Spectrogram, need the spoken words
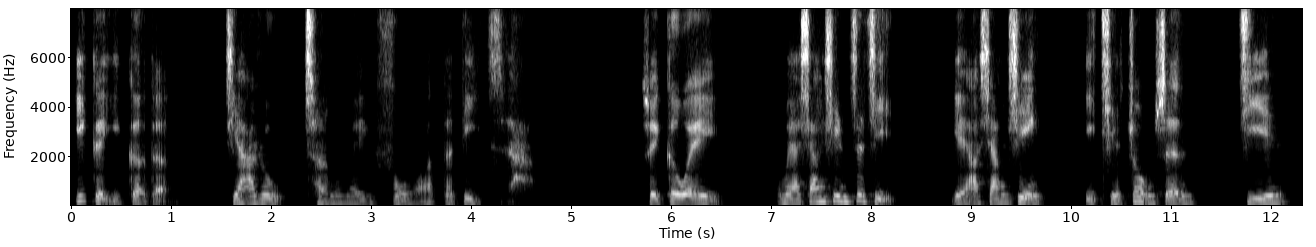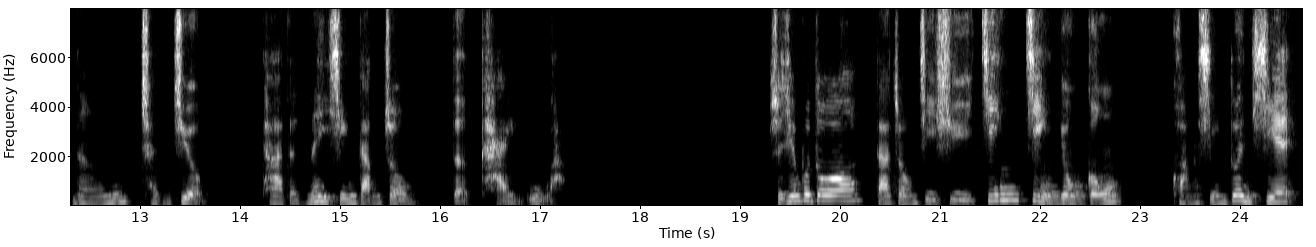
一个一个的加入成为佛的弟子啊。所以各位，我们要相信自己，也要相信一切众生。皆能成就他的内心当中的开悟啊！时间不多，大众继续精进用功，狂行顿歇，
